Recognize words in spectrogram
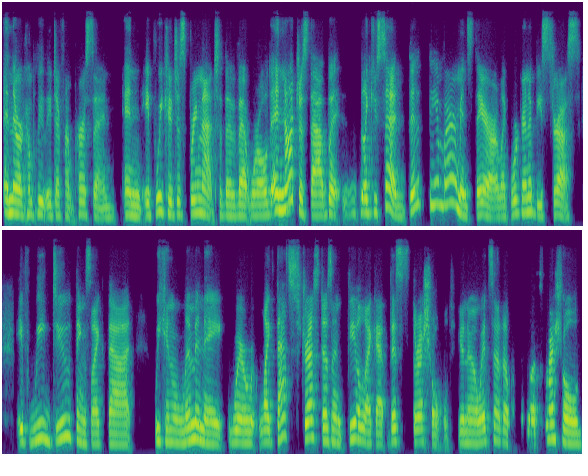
and they're a completely different person. And if we could just bring that to the vet world, and not just that, but like you said, the, the environment's there. Like we're going to be stressed. If we do things like that, we can eliminate where like that stress doesn't feel like at this threshold, you know, it's at a, a threshold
